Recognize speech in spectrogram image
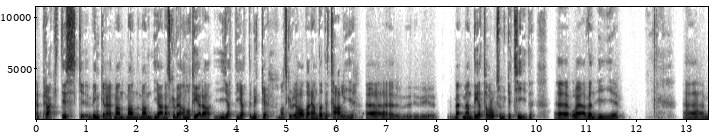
en praktisk vinkel är att man, man, man gärna skulle vilja annotera jätte, jättemycket. Man skulle vilja ha varenda detalj. Uh, men, men, det tar också mycket tid. Uh, och även i uh,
